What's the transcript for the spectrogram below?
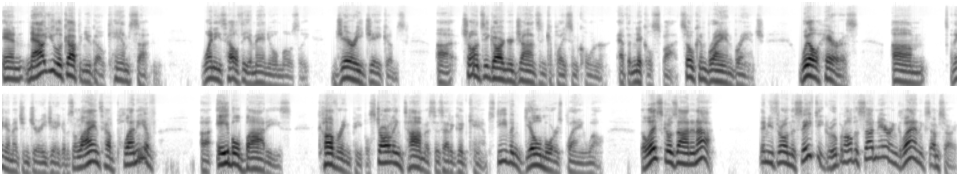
And now you look up and you go, Cam Sutton, when he's healthy, Emmanuel Moseley, Jerry Jacobs, uh, Chauncey Gardner Johnson can play some corner at the nickel spot. So can Brian Branch, Will Harris. Um, I think I mentioned Jerry Jacobs. The Lions have plenty of uh, able bodies covering people. Starling Thomas has had a good camp. Stephon Gilmore is playing well. The list goes on and on. Then you throw in the safety group, and all of a sudden, Aaron Glenn, I'm sorry,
